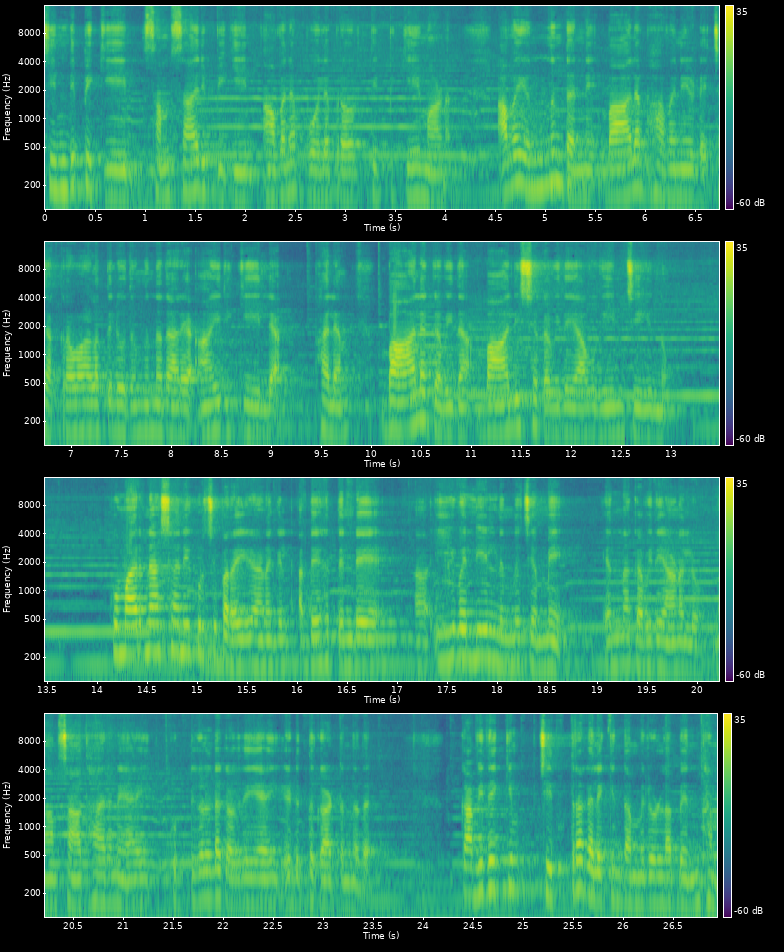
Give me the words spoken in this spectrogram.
ചിന്തിപ്പിക്കുകയും സംസാരിപ്പിക്കുകയും അവനെപ്പോലെ പ്രവർത്തിപ്പിക്കുകയുമാണ്. അവയൊന്നും തന്നെ ബാലഭാവനയുടെ ചക്രവാളത്തിൽ ഒതുങ്ങുന്നതാര ആയിരിക്കുകയില്ല ഫലം ബാലകവിത ബാലിശ കവിതയാവുകയും ചെയ്യുന്നു. കുമാരനാശാനെ കുറിച്ച് പറയുകയാണെങ്കിൽ അദ്ദേഹത്തിന്റെ ഈ വല്ലിയിൽ നിന്ന് ചെമ്മേ എന്ന കവിതയാണല്ലോ നാം സാധാരണയായി കുട്ടികളുടെ കവിതയായി എടുത്തു കാട്ടുന്നത്. കവിതയ്ക്കും ചിത്രകലയ്ക്കും തമ്മിലുള്ള ബന്ധം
